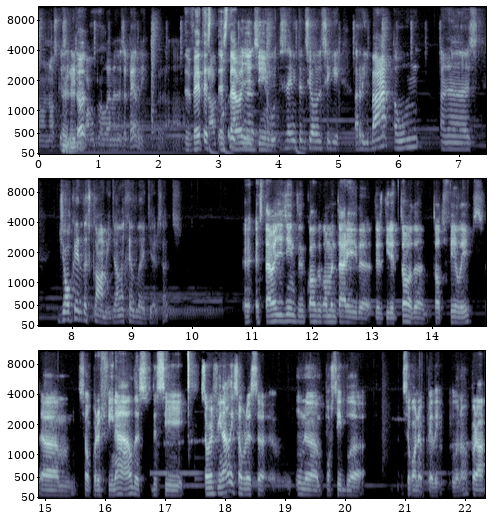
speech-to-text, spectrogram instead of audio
no, no és que sigui mm -hmm. un problema de la pel·li, però... De fet, però estava llegint- La seva intenció sigui arribar a un en el Joker dels còmics, en el Heath Ledger, saps? Eh, Estava llegint qualque comentari de, del director, de Todd Phillips, um, sobre el final, de, de si, sobre el final i sobre sa, una possible segona pel·lícula, no? Però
